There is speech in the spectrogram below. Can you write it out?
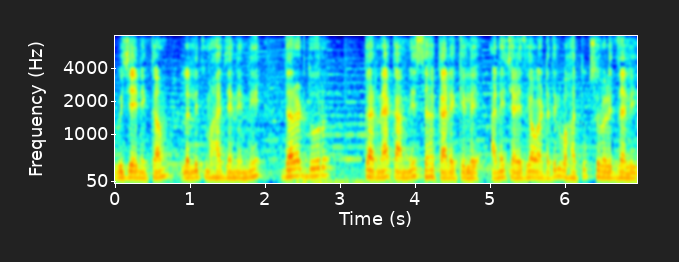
Vijay Nikam Lalit Mahajan यांनी दरड दूर करण्याकामी सहकार्य केले आणि चाळीसगाव वाटातील वाहतूक सुरळीत झाली.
